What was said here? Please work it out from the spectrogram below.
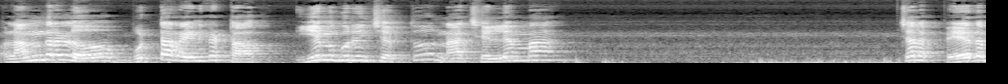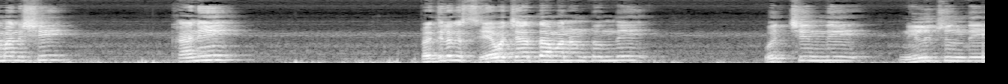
వాళ్ళందరిలో బుట్ట రైన్గా టాప్. ఈమె గురించి చెప్తూ నా చెల్లెమ్మ చాలా పేద మనిషి కానీ ప్రజలకు సేవ చేద్దామని ఉంటుంది వచ్చింది నిలుచుంది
